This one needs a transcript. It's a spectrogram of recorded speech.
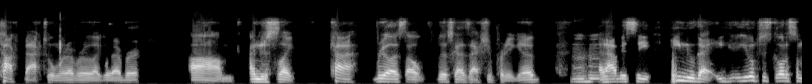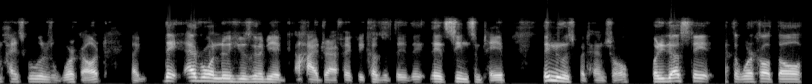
talked back to him whatever like whatever. Um, and just like kind of realized, oh, this guy's actually pretty good. Mm-hmm. And obviously, he knew that you don't just go to some high schoolers workout. Like they, everyone knew he was going to be a, a, high draft pick because they, they they'd seen some tape. They knew his potential. But he does state at the workout though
